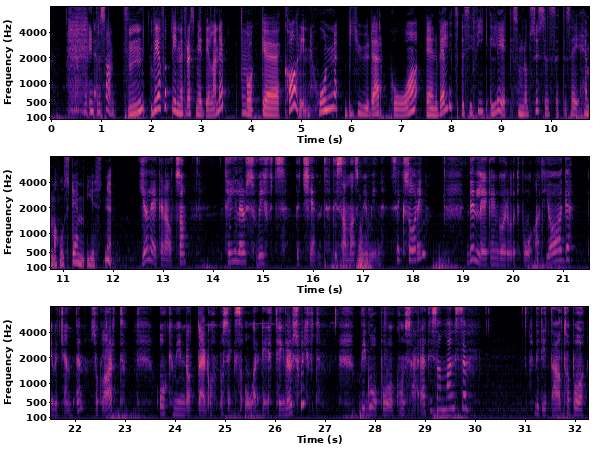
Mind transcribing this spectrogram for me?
Men intressant. Mm. Vi har fått in ett röstmeddelande Mm. Och eh, Karin, hon bjuder på en väldigt specifik lek som de sysselsätter sig hemma hos dem just nu. Jag leker alltså Taylor Swifts Bekänt tillsammans med min sexåring. Den leken går ut på att jag är betjänten, såklart, och min dotter då på sex år är Taylor Swift. Vi går på konserter tillsammans. Vi tittar alltså på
